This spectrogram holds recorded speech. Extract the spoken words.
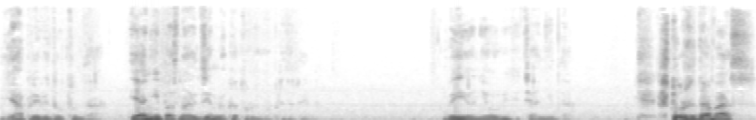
я приведу туда. И они познают землю, которую вы презрели. Вы ее не увидите, они да. Что же до вас,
